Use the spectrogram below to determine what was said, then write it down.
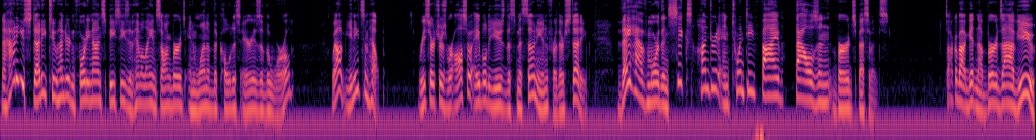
Now, how do you study 249 species of Himalayan songbirds in one of the coldest areas of the world? Well, you need some help. Researchers were also able to use the Smithsonian for their study. They have more than 625,000 bird specimens. Talk about getting a bird's eye view.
